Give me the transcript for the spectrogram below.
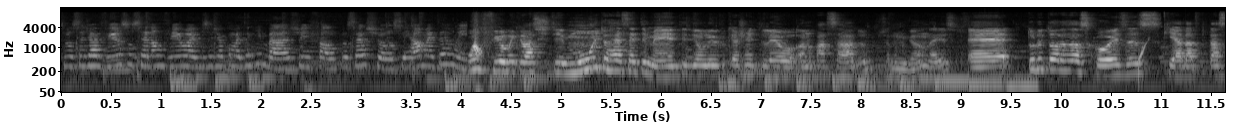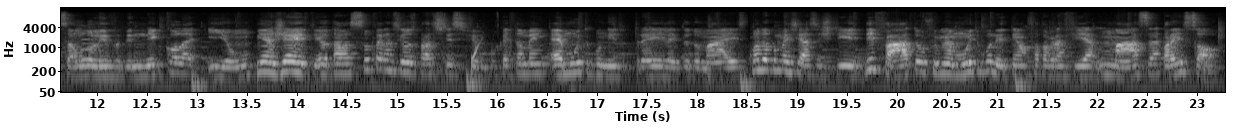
Se você já viu, se você não viu, aí você já comenta aqui embaixo e fala o que você achou, se realmente é ruim. Um filme que eu assisti muito recentemente, de um livro que a gente leu ano passado, se eu não me engano, não é isso? É Tudo e Todas as Coisas, que é a adaptação do livro de Nicola Yoon. Minha gente, eu tava super ansioso pra assistir esse filme, porque também é muito bonito o trailer e tudo mais. Quando eu comecei a assistir, de fato, o filme é muito bonito, tem uma fotografia massa, porém só.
